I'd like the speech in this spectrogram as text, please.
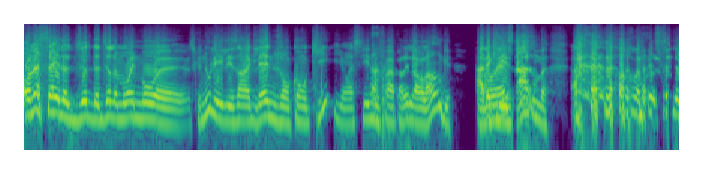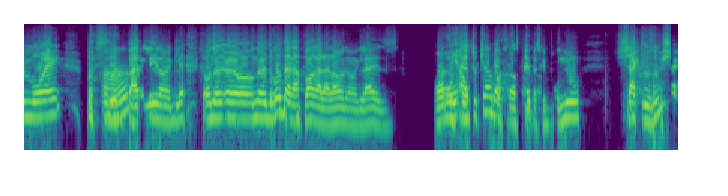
on, essaie de, de, dire le moins de mots. Euh, parce que nous, les, les, Anglais nous ont conquis. Ils ont essayé de nous ah. faire parler leur langue avec les armes. Alors, on essaie le moins possible de uh-huh. parler l'anglais. On a, un, on a un drôle de rapport à la langue anglaise. On, ah, mais en tout cas, en français, parce que pour nous, chaque, mm-hmm. chaque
